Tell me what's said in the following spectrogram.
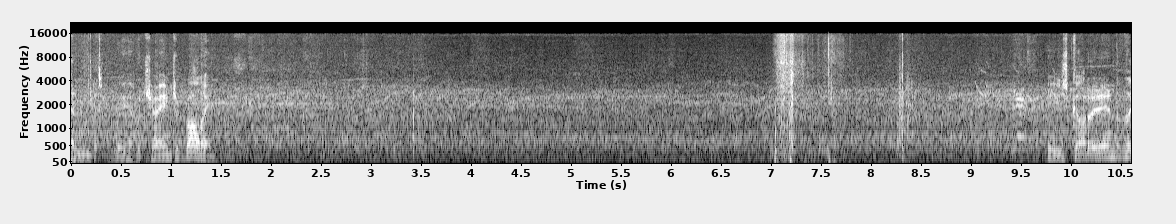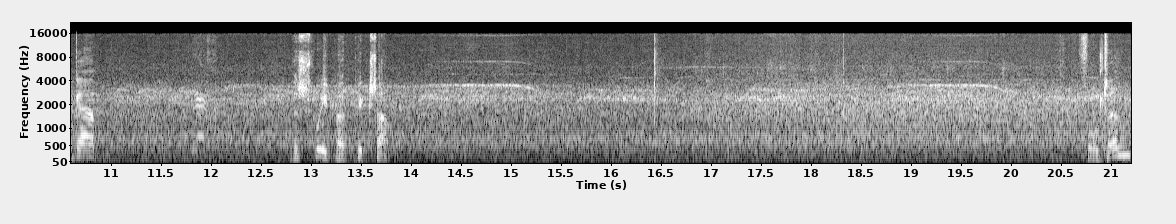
And we have a change of bowling. He's got it into the gap. The sweeper picks up. Fulton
